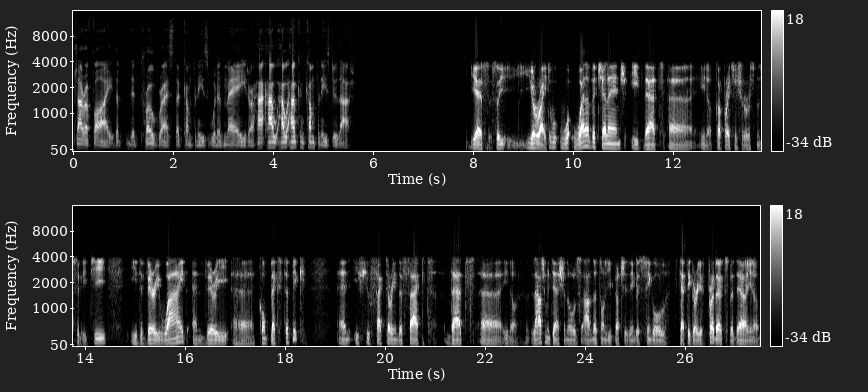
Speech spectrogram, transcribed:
clarify the the progress that companies would have made, or how how how, how can companies do that? Yes, so you're right. One of the challenge is that uh, you know corporate social responsibility is a very wide and very uh, complex topic, and if you factor in the fact that uh, you know large multinationals are not only purchasing a single category of products, but they are you know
